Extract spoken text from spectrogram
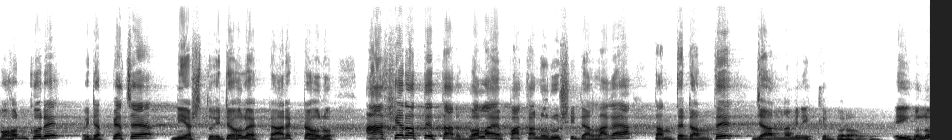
বহন করে, ওইটা পেঁচা নিয়ে আসতো। এটা হলো একটা। আরেকটা হলো আখেরাতে তার গলায় পাকানো রশিটা লাগায়া টানতে টানতে জাহান্নামে নিক্ষেপ করা হবে। এই হলো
